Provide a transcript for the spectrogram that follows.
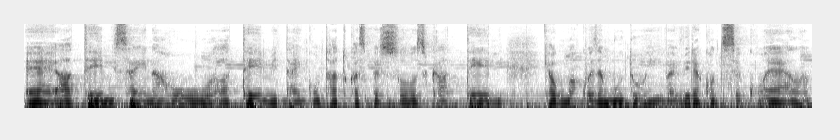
é, ela teme sair na rua, ela teme estar em contato com as pessoas, porque ela teme que alguma coisa muito ruim vai vir a acontecer com ela.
